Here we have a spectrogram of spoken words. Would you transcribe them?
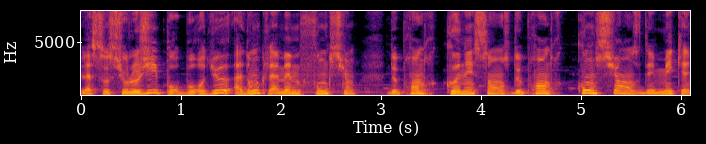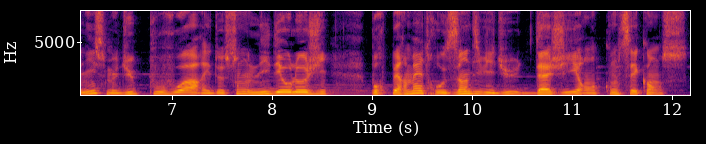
La sociologie, pour Bourdieu, a donc la même fonction, de prendre connaissance, de prendre conscience des mécanismes du pouvoir et de son idéologie, pour permettre aux individus d'agir en conséquence.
